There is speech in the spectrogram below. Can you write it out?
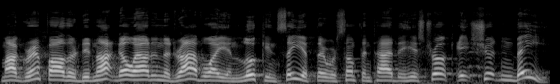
My grandfather did not go out in the driveway and look and see if there was something tied to his truck. It shouldn't be.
